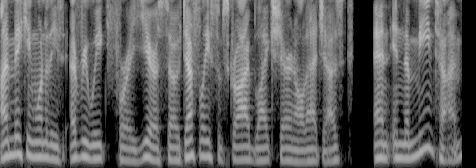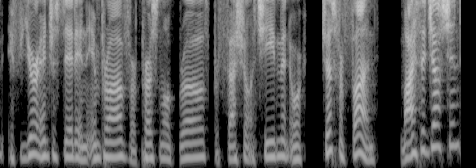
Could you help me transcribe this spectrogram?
I'm making one of these every week for a year, so definitely subscribe, like, share, and all that jazz. And in the meantime, if you're interested in improv for personal growth, professional achievement, or just for fun, my suggestion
